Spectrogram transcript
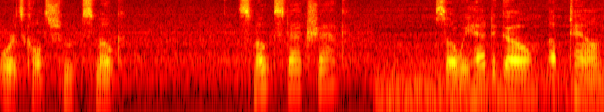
or it's called Smoke Smoke Stack Shack. So we had to go uptown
